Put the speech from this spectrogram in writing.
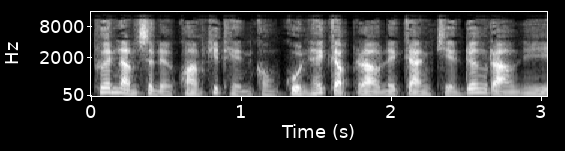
เพื่อนำเสนอความคิดเห็นของคุณให้กับเราในการเขียนเรื่องราวนี้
